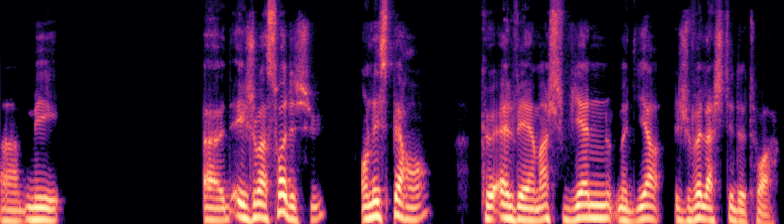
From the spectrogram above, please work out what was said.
Euh, mais, euh, et je m'assois dessus en espérant que LVMH vienne me dire, je veux l'acheter de toi.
